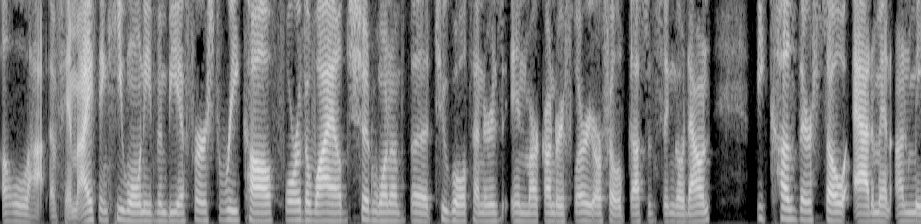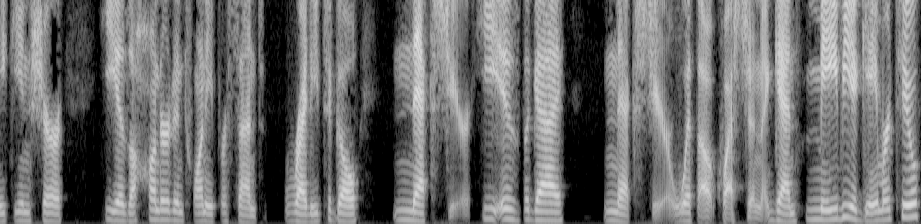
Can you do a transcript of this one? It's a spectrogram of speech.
a lot of him. I think he won't even be a first recall for the Wild should one of the two goaltenders in Marc Andre Fleury or Filip Gustavsson go down because they're so adamant on making sure he is 120% ready to go next year. He is the guy next year without question. Again, maybe a game or two.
